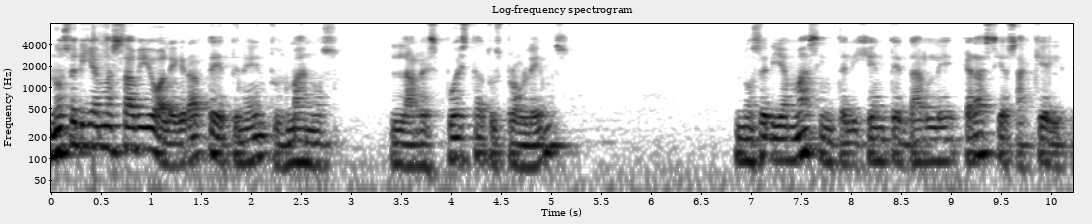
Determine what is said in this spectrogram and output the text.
¿No sería más sabio alegrarte de tener en tus manos la respuesta a tus problemas? ¿No sería más inteligente darle gracias a aquel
